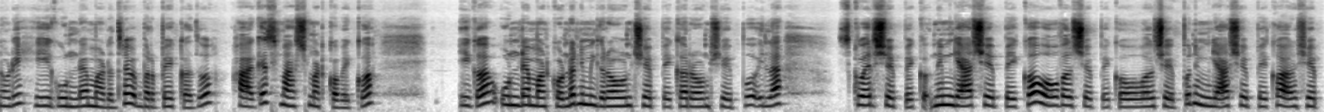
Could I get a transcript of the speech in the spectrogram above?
ನೋಡಿ, ಈಗ ಉಂಡೆ ಮಾಡಿದ್ರೆ ಬರಬೇಕದು. ಹಾಗೆ ಸ್ಮ್ಯಾಶ್ ಮಾಡ್ಕೋಬೇಕು. ಈಗ ಉಂಡೆ ಮಾಡಿಕೊಂಡು ನಿಮಗೆ ರೌಂಡ್ ಶೇಪ್ ಬೇಕಾ? ರೌಂಡ್ ಶೇಪು ಇಲ್ಲ ಸ್ಕ್ವೇರ್ ಶೇಪ್ ಬೇಕು. ನಿಮ್ಗೆ ಯಾವ ಶೇಪ್ ಬೇಕೋ ಓವಲ್ ಶೇಪ್ ಬೇಕೋ. ಓವಲ್ ಶೇಪು ನಿಮ್ಗೆ ಯಾವ ಶೇಪ್ ಬೇಕೋ ಆ ಶೇಪ್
